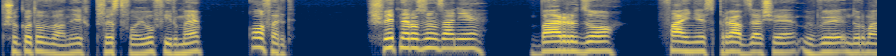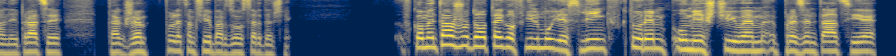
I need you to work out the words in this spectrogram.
przygotowywanych przez Twoją firmę ofert. Świetne rozwiązanie, bardzo fajnie sprawdza się w normalnej pracy, także polecam je bardzo serdecznie. W komentarzu do tego filmu jest link, w którym umieściłem prezentację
